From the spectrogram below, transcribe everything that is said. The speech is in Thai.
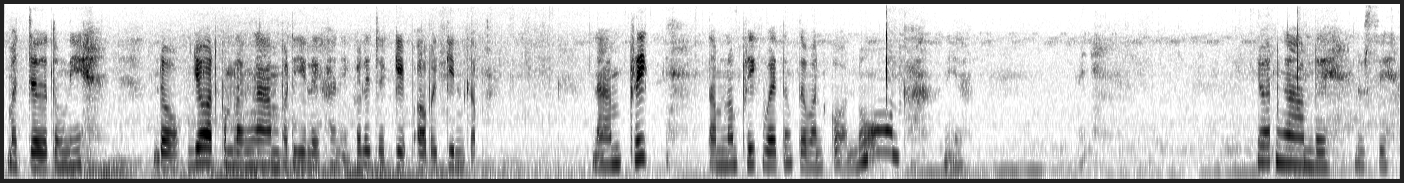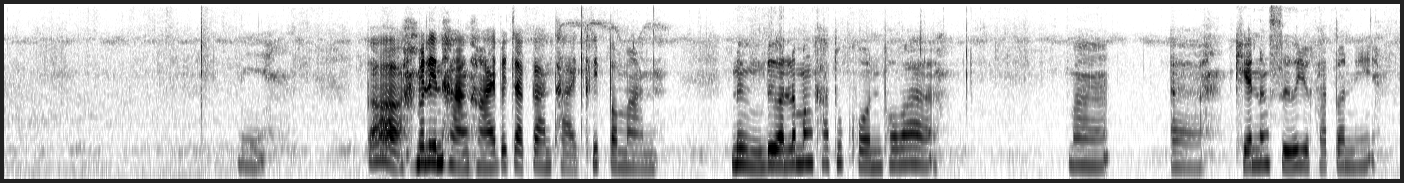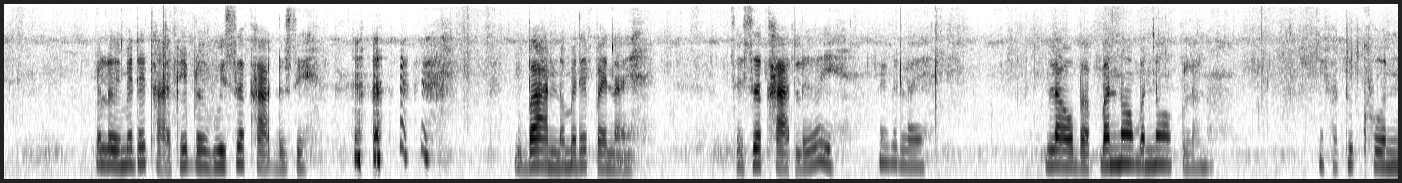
มาเจอตรงนี้ ดอกยอดกำลังงามพอดีเลยค่ะนี่ก็เลยจะเก็บเอาไปกินกับน้ำพริกตำน้ำพริกไว้ตั้งแต่วันก่อนนู้นค่ะ นี่นะยอดงามเลยดูสิ นี่ก็เมลินห่างหายไปจากการถ่ายคลิปประมาณหนึ่งเดือนแล้วมั้งคะทุกคน เพราะว่ามาเเขียนหนังสืออยู่ค่ะตอนนี้ ก็เลยไม่ได้ถ่ายคลิปเลยหุยเสื้อขาดดูสิ อยู่บ้านเนาะไม่ได้ไปไหน ใส่เสื้อขาดเลย ไม่เป็นไร เราแบบบ้านนอกบ้านนอกอยู่แล้วเนาะนี่ค่ะทุกคน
